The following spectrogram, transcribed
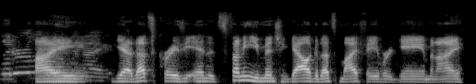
literally I yeah, that's crazy. And it's funny you mentioned Galaga. That's my favorite game, and I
